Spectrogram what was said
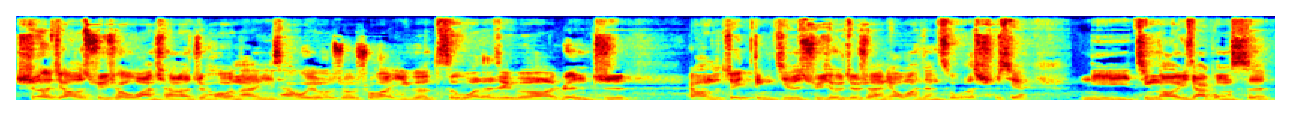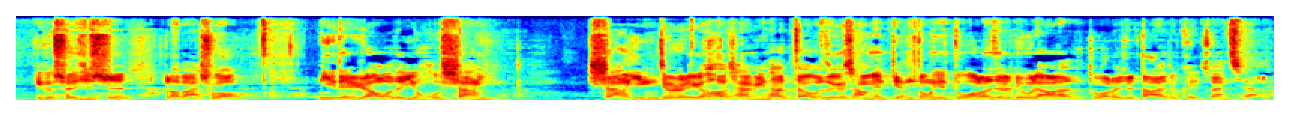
社交的需求完成了之后呢，你才会有就是说一个自我的这个认知，然后呢，最顶级的需求就是你要完成自我的实现。你进到一家公司，一个设计师，老板说你得让我的用户上瘾，上瘾就是一个好产品，他在我这个上面点东西多了，就流量来的多了，就大家就可以赚钱了。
